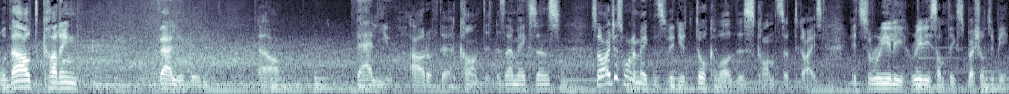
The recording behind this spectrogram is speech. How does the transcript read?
without cutting valuable uh, value out of the content. Does that make sense? So i just want to make this video talk about this concept guys. It's really really something special to me.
